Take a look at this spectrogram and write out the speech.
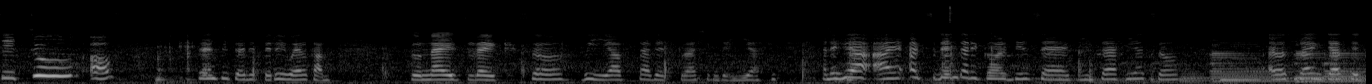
22 of 2023 welcome. Tonight like so we have started crashing the year. And here i accidentally got this uh, guitar here so i was trying just to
